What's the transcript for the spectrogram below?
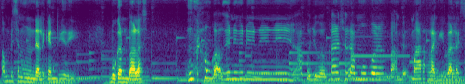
Kamu bisa mengendalikan diri. Bukan balas enggak enggak gini gini gini. aku juga kan kamu boleh marah lagi balas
